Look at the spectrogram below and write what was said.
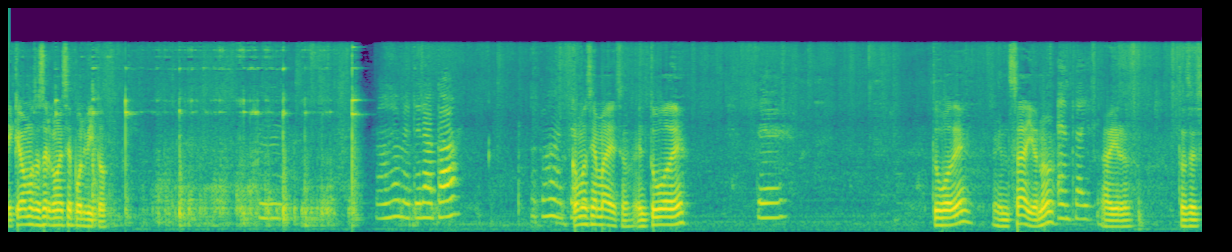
Y ¿qué vamos a hacer con ese polvito? Vamos a meter acá. Vamos a meter ¿Cómo se llama eso? El tubo de... de Tubo de ensayo, ¿no? ensayos. A ver, entonces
